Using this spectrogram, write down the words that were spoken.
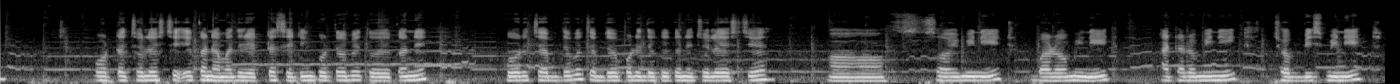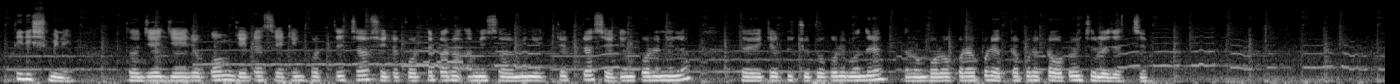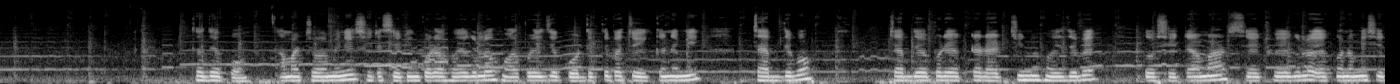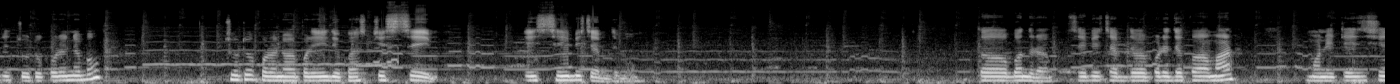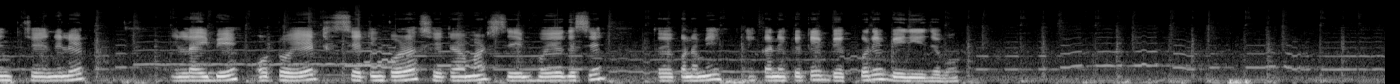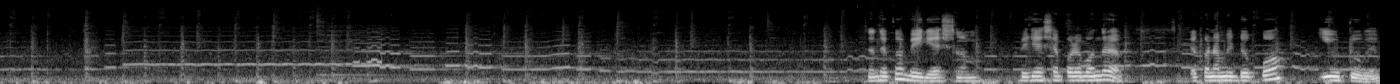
বোর্ডটা চলে এসছে। এখানে আমাদের একটা সেটিং করতে হবে। তো এখানে পরে চাপ দেবো। চাপ দেওয়ার পরে দেখো এখানে চলে এসছে ছয় মিনিট, বারো মিনিট, আঠারো মিনিট চব্বিশ মিনিট, তিরিশ মিনিট। তো যে যেই রকম যেটা সেটিং করতে চাও সেটা করতে পারো। আমি ছয় মিনিটেরটা সেটিং করে নিলাম। তো এটা একটু ছোটো করে বন্ধুরা, কারণ বড় করার পরে একটা পর একটা অটোই চলে যাচ্ছে। তো দেখো, আমার ছয় মিনিট সেটা সেটিং করা হয়ে গেল। হওয়ার পরে যে কোড দেখতে পাচ্ছ, এখানে আমি চাপ দেব। চাপ দেওয়ার পরে একটা রাইট চিহ্ন হয়ে যাবে। তো সেটা আমার সেট হয়ে গেল। এখন আমি সেটা ছোটো করে নেব। ছোটো করে নেওয়ার পরে এই দেখো, আসছে সেভ এই সেভে চাপ দেব। তো বন্ধুরা সেভে চাপ দেওয়ার পরে দেখো আমার মনিটাইজেশন চ্যানেলের লাইভে অটো এড সেটিং করা, সেটা আমার সেভ হয়ে গেছে। তো এখন আমি এখানে কেটে ব্যাক করে বেরিয়ে যাব। তো দেখো, বেরিয়ে আসলাম। বেরিয়ে আসার পরে বন্ধুরা, এখন আমি ঢুকবো ইউটিউবে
